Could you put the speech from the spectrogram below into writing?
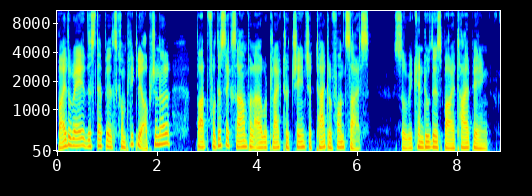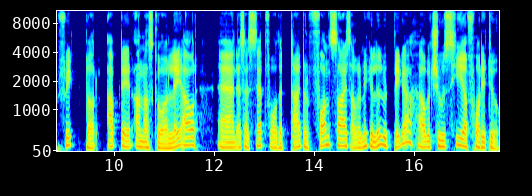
By the way, this step is completely optional, but for this example I would like to change the title font size. So we can do this by typing fig.update underscore layout and as I said for the title font size I will make it a little bit bigger, I will choose here 42.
